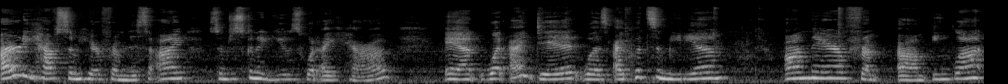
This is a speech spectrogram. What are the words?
I already have some here from this eye, so I'm just going to use what I have. And what I did was I put some medium on there from um, Inglot,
